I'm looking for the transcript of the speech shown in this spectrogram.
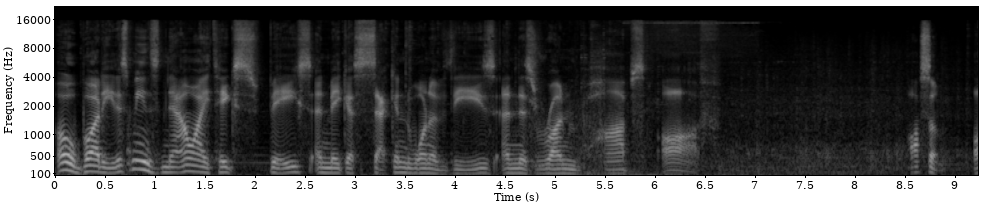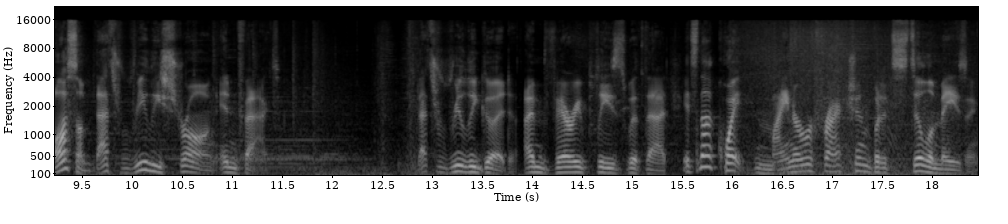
Oh, buddy, this means now I take space and make a second one of these, and this run pops off. Awesome. Awesome. That's really strong, in fact. That's really good. I'm very pleased with that. It's not quite minor refraction, but it's still amazing.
